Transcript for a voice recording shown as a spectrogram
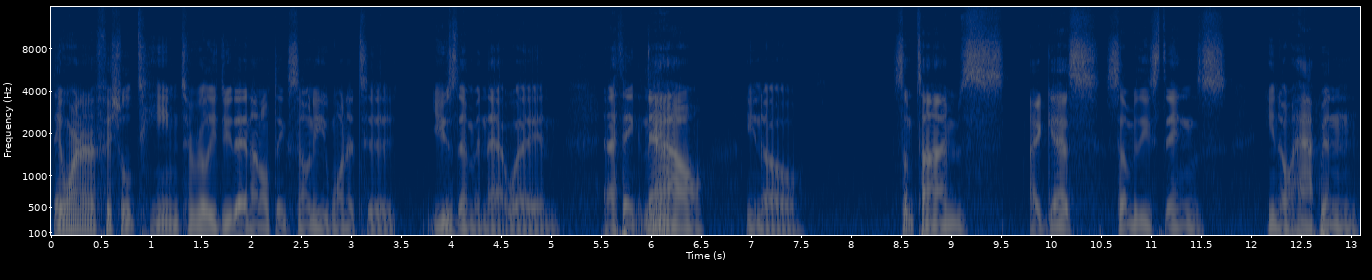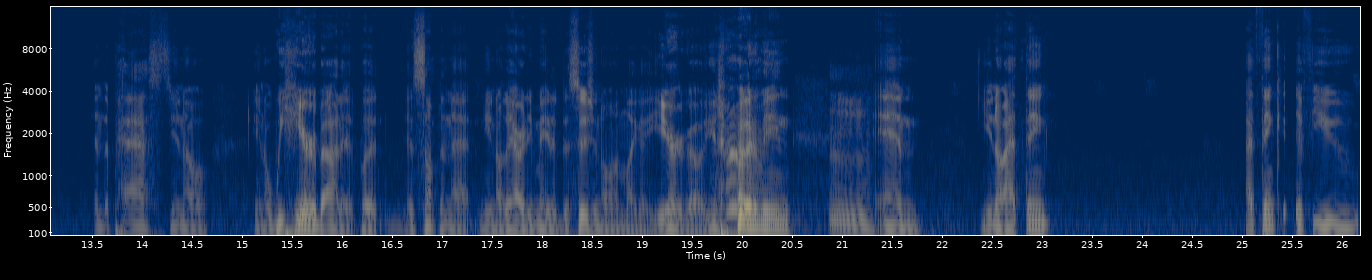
they weren't an official team to really do that, and I don't think Sony wanted to use them in that way. And and I think Yeah. now, you know, sometimes I guess some of these things, you know, happen in the past. You know, you know, we hear about it, but it's something that you know they already made a decision on like a year ago. You know what I mean? Mm. and you know i think i think if you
